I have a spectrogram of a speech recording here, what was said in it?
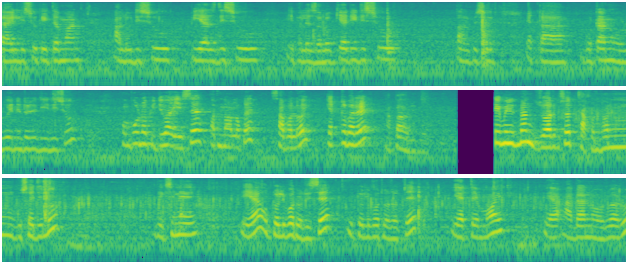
দাইল দিছোঁ কেইটামান, আলু দিছোঁ, পিঁয়াজ দিছোঁ, এইফালে জলকীয়া দি দিছোঁ, তাৰপিছত এটা গোটা নহৰু এনেদৰে দি দিছোঁ। সম্পূৰ্ণ ভিডিঅ' আহিছে আপোনালোকে চাবলৈ একেবাৰে নাপাহৰিব। কেইমিনিটমান যোৱাৰ পিছত ঢাকনখন গুচাই দিলোঁ। দেখিছেনে? এয়া উতলিব ধৰিছে। উতলিব ধৰোঁতে ইয়াতে মই এয়া আদা নহৰু আৰু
